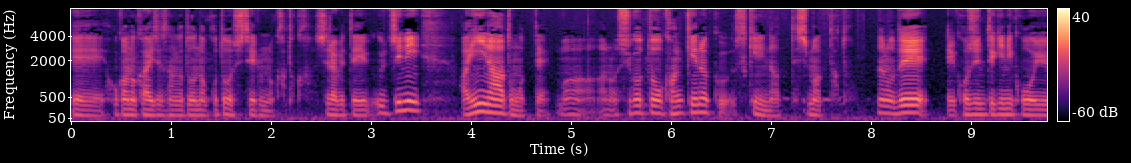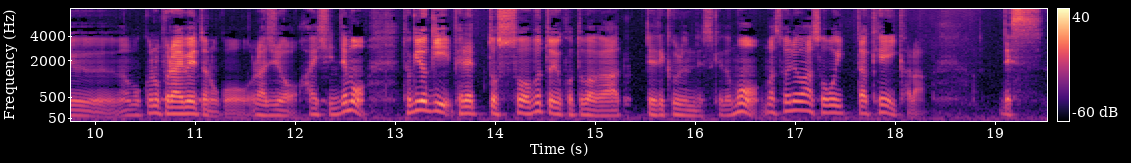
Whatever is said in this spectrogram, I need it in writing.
えー他の会社さんがどんなことをしているのかとか調べているうちに、あ、いいなと思って、まあ、あの、仕事を関係なく好きになってしまったと。なので、え個人的にこういう、まあ僕のプライベートのこう、ラジオ配信でも、時々ペレットストーブという言葉が出てくるんですけども、まあ、それはそういった経緯からです。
